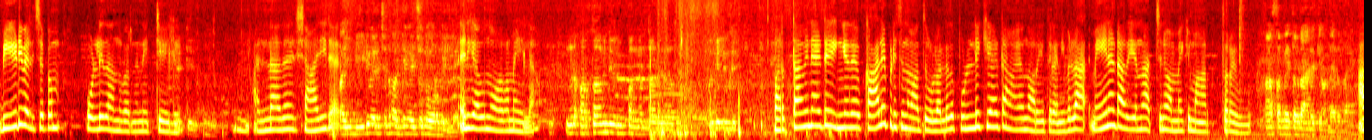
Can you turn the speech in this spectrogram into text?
ബീഡി വലിച്ചപ്പം പൊള്ളിതാന്ന് പറഞ്ഞു നെറ്റയിൽ. അല്ലാതെ ശാരീര എനിക്കതൊന്നും ഓർമ്മയില്ല. ഭർത്താവിന്റെ ഒരു പങ്കെന്താണ് ഭർത്താവിനായിട്ട് ഇങ്ങനെ കാലെ പിടിച്ചെന്ന് മാത്രമേ ഉള്ളൂ. അല്ലാതെ പുള്ളിക്കായിട്ട് ആയോന്നും അറിയത്തില്ല. ഇവരുടെ മെയിനായിട്ട് അറിയുന്ന അച്ഛനും അമ്മയ്ക്കും മാത്രമേ ഉള്ളൂ. ആ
